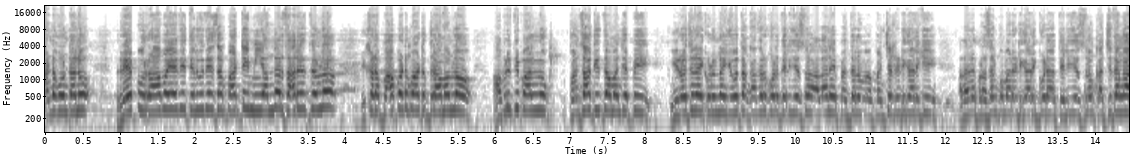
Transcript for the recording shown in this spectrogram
అండగా రేపు రాబోయేది తెలుగుదేశం పార్టీ మీ అందరి సారథ్యంలో ఇక్కడ బాపటిపాటు గ్రామంలో అభివృద్ధి పాలనలు కొనసాగిద్దామని చెప్పి ఈ రోజున ఇక్కడ ఉన్న యువతకు అందరూ కూడా తెలియజేస్తున్నాం. అలానే పెద్దలు పెంచల్ రెడ్డి గారికి అలానే ప్రసన్న కుమార్ రెడ్డి గారికి కూడా తెలియజేస్తున్నాం. ఖచ్చితంగా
